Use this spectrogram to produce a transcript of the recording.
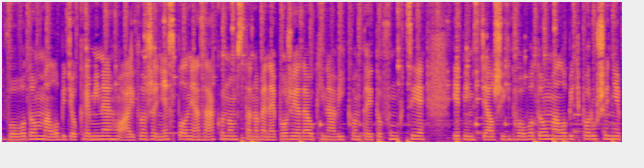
dôvodom malo byť okrem iného aj to, že nesplňa zákonom stanovené požiadavky na výkon tejto funkcie. Jedným z ďalších dôvodov malo byť porušenie porušenie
